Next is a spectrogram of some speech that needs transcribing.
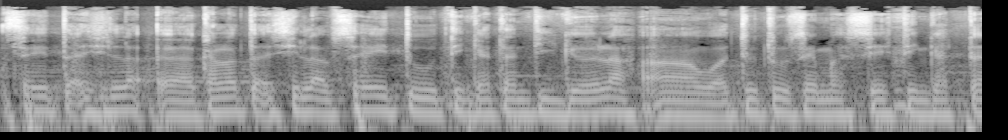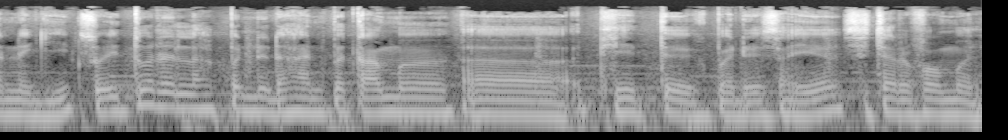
Saya tak silap uh, kalau tak silap saya itu tingkatan tiga lah. Uh, waktu tu saya masih tingkatan lagi. So itu adalah pendedahan pertama uh, teater kepada saya secara formal.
